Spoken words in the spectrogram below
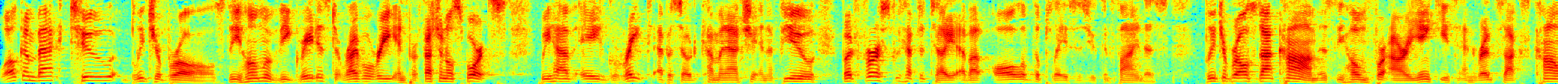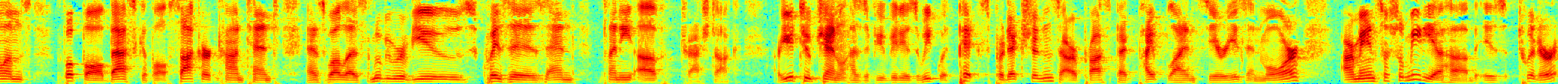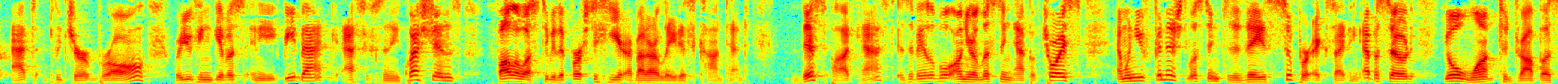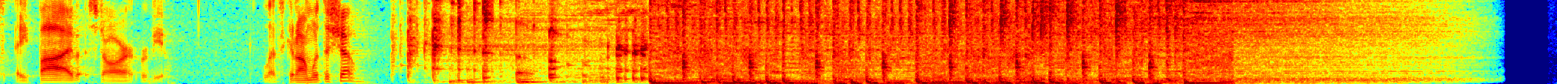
Welcome back to Bleacher Brawls, the home of the greatest rivalry in professional sports. We have a great episode coming at you in a few, but first we have to tell you about all of the places you can find us. BleacherBrawls.com is the home for our Yankees and Red Sox columns, football, basketball, soccer content, as well as movie reviews, quizzes, and plenty of trash talk. Our YouTube channel has a few videos a week with picks, predictions, our prospect pipeline series, and more. Our main social media hub is Twitter at Bleacher Brawl, where you can give us any feedback, ask us any questions, follow us to be the first to hear about our latest content. This podcast is available on your listening app of choice, and when you finish listening to today's super exciting episode, you'll want to drop us a five star review. Let's get on with the show.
